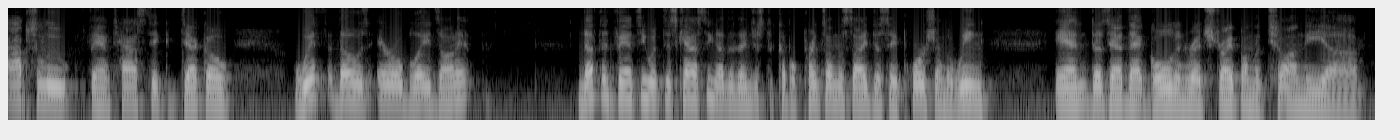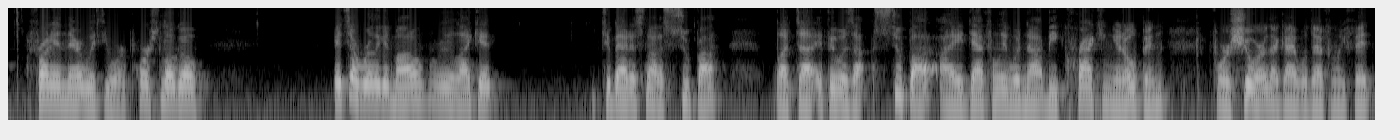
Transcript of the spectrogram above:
Absolute fantastic deco with those arrow blades on it. Nothing fancy with this casting other than just a couple prints on the side. Does say Porsche on the wing. And does have that gold and red stripe on the on the uh, front end there with your Porsche logo. It's a really good model. I really like it. Too bad it's not a Supa, But uh, if it was a Supa, I definitely would not be cracking it open for sure. That guy will definitely fit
